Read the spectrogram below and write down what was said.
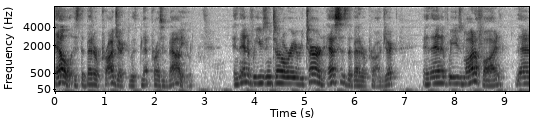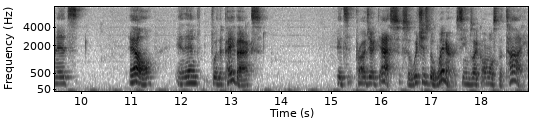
L is the better project with net present value. And then if we use internal rate of return, S is the better project. And then if we use modified, then it's L. And then for the paybacks, it's project S. So which is the winner? It seems like almost a tie.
